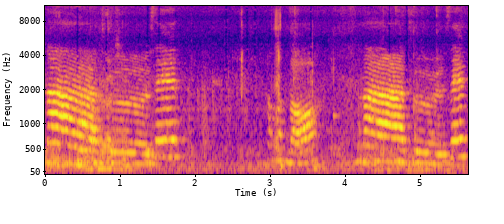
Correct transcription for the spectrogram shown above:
하나, 둘, 셋. 한 번 더. 하나, 둘, 셋.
